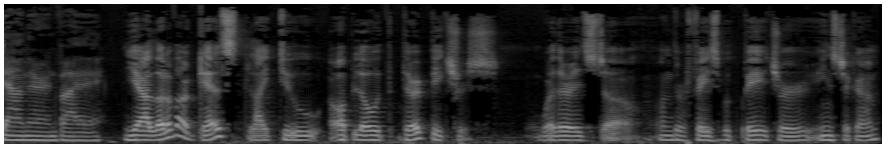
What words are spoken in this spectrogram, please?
down there in Valle. Yeah, a lot of our guests like to upload their pictures, whether it's uh, on their Facebook page or Instagram.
